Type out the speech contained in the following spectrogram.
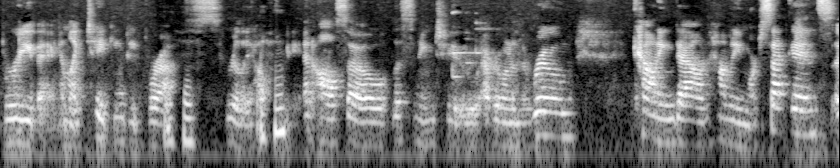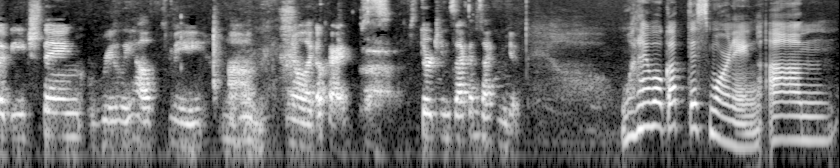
breathing and like taking deep breaths really helped me. And also listening to everyone in the room, counting down how many more seconds of each thing really helped me. Um, you know, like okay, 13 seconds, I can do. When I woke up this morning, um,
